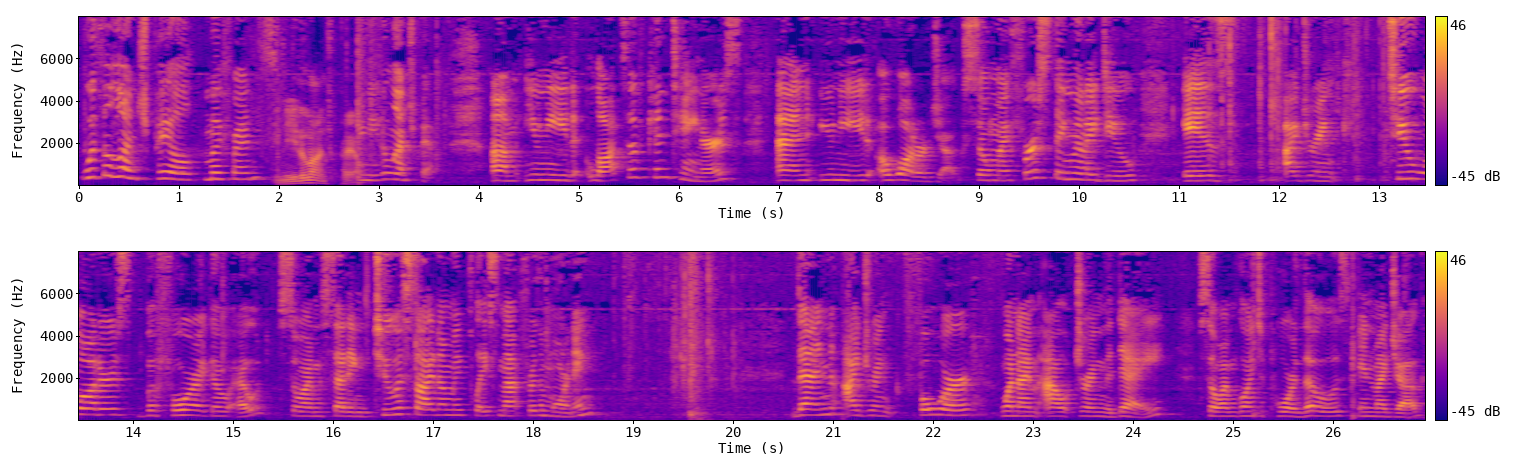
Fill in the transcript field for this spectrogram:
with a lunch pail, my friends. You need a lunch pail. You need a lunch pail. Um, you need lots of containers and you need a water jug. So my first thing that I do is I drink two waters before I go out. So I'm setting two aside on my placemat for the morning. Then I drink four when I'm out during the day. So I'm going to pour those in my jug.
